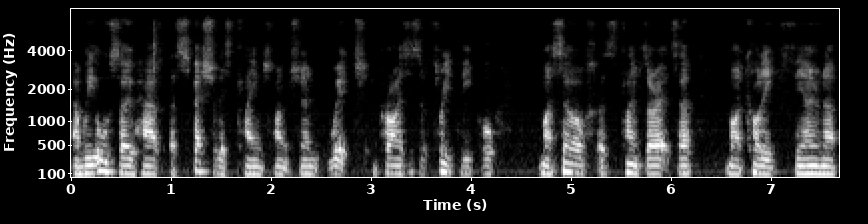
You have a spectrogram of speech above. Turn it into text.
And we also have a specialist claims function which comprises of three people myself as claims director, my colleague Fiona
